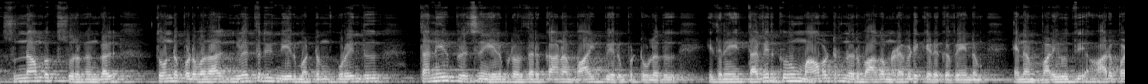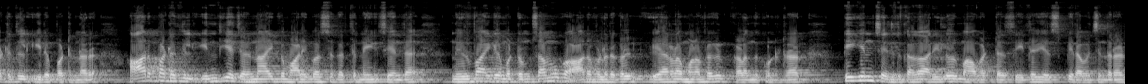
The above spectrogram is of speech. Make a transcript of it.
சுண்ணாம்பு சுரங்கங்கள் தோண்டப்படுவதால் நிலத்தடி நீர் மட்டம் குறைந்து தண்ணீர் பிரச்சனை ஏற்படுவதற்கான வாய்ப்பு ஏற்பட்டுள்ளது. இதனை தவிர்க்கவும் மாவட்ட நிர்வாகம் நடவடிக்கை எடுக்க வேண்டும் என வலியுறுத்தி ஆர்ப்பாட்டத்தில் ஈடுபட்டனர். ஆர்ப்பாட்டத்தில் இந்திய ஜனநாயக வாலிபர் சங்கத்தினை சேர்ந்த நிர்வாகிகள் மற்றும் சமூக ஆர்வலர்கள் ஏராளமானவர்கள் கலந்து கொண்டனர். டிஎன் செய்திகளுக்காக அரியலூர் மாவட்ட செய்தியாளர் எஸ்பி ரவிச்சந்திரன்.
